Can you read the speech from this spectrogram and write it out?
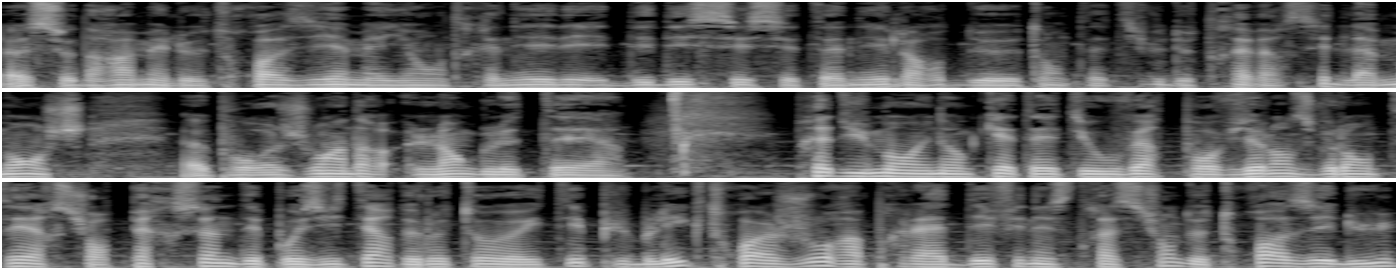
Euh, ce drame est le troisième ayant entraîné des décès cette année lors de tentatives de traversée de la Manche euh, pour rejoindre l'Angleterre. Près du Mans, une enquête a été ouverte pour violence volontaire sur personne dépositaire de l'autorité publique. Trois jours après la défenestration de trois élus,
